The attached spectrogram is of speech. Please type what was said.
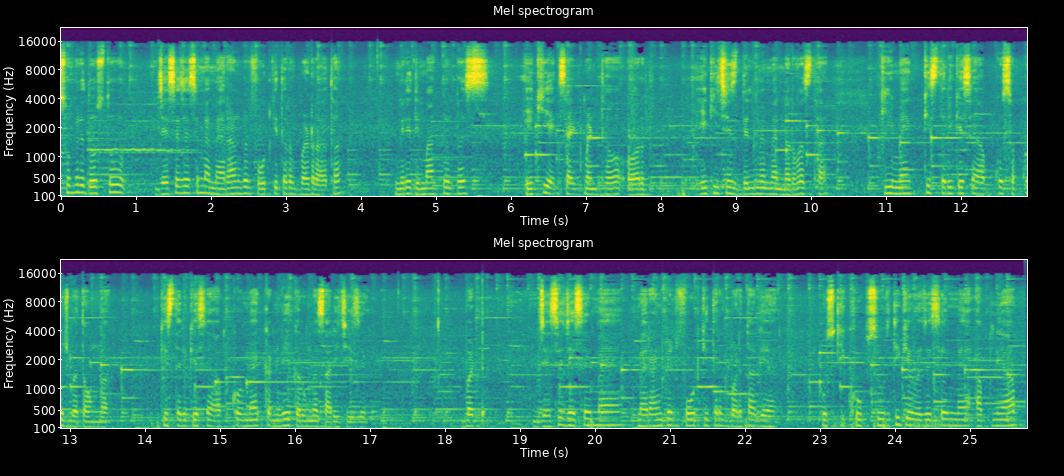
सो मेरे दोस्तों जैसे जैसे मैं मेहरानगढ़ फोर्ट की तरफ़ बढ़ रहा था मेरे दिमाग में बस एक ही एक्साइटमेंट था और एक ही चीज़ दिल में मैं नर्वस था कि मैं किस तरीके से आपको सब कुछ बताऊँगा, किस तरीके से आपको मैं कन्वे करूँगा सारी चीज़ें। बट जैसे जैसे मैं मेहरानगढ़ फोर्ट की तरफ़ बढ़ता गया, उसकी खूबसूरती की वजह से मैं अपने आप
